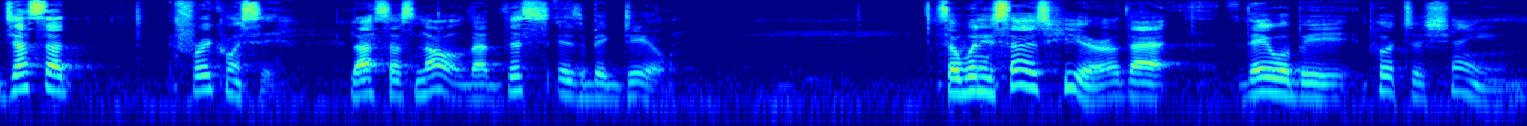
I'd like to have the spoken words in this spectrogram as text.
Just that frequency lets us know that this is a big deal. So when he says here that they will be put to shame,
